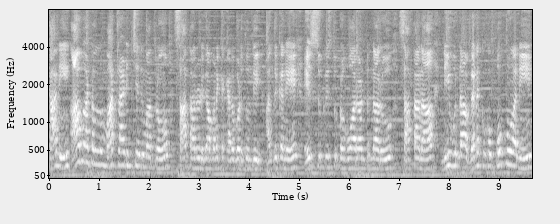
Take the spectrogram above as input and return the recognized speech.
కానీ ఆ మాటలను మాట్లాడించేది మాత్రం సాతానుడిగా మనకి కనబడుతుంది. అందుకనే యేసుక్రీస్తు ప్రభు వారు అంటున్నారు సాతానా నీవు నా వెనకకు పొమ్ము అని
